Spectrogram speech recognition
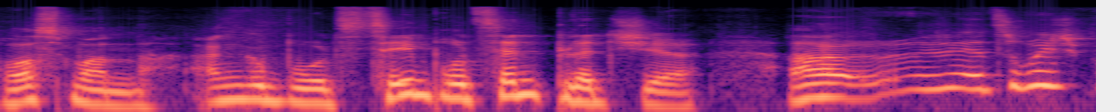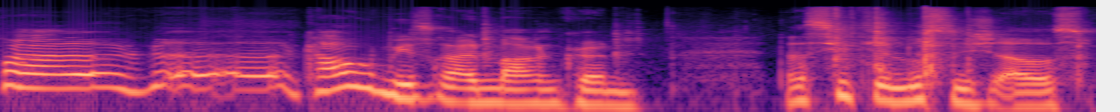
Rossmann, Angebots, 10% Plättchen. Ah, jetzt ruhig ein paar äh, Kaugummis reinmachen können. Das sieht hier lustig aus.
